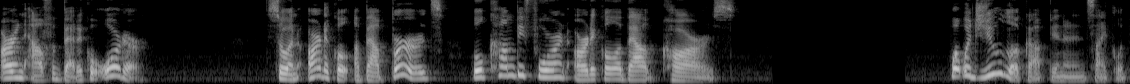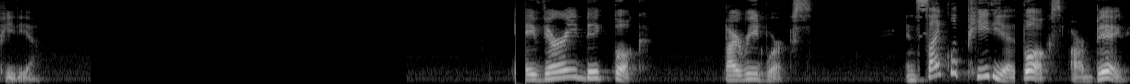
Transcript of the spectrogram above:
are in alphabetical order. So an article about birds will come before an article about cars. What would you look up in an encyclopedia? A Very Big Book by ReadWorks. Encyclopedia books are big.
